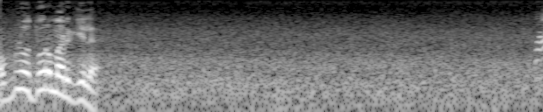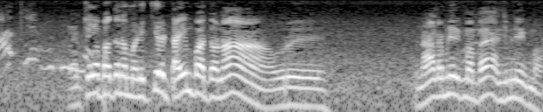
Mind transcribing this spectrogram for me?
அவ்வளவு தூரமா இருக்கு கீழே. ஆக்சுவலா பார்த்தா நம்ம நிற்கிற டைம் பார்த்தோன்னா ஒரு நாலரை மணி இருக்குமா இப்போ அஞ்சு மணி இருக்குமா?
